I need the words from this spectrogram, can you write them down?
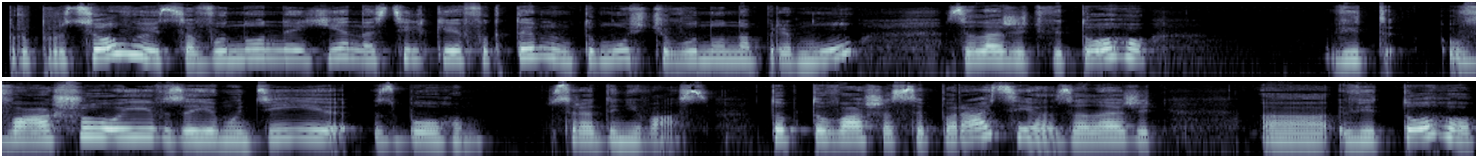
пропрацьовується, воно не є настільки ефективним, тому що воно напряму залежить від того, від вашої взаємодії з Богом всередині вас. Тобто ваша сепарація залежить е, від того,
